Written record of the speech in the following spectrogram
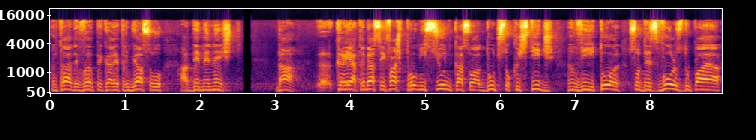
într-adevăr, pe care trebuia să o ademenești. Da? Căreia trebuia să-i faci promisiuni ca să o aduci, să o câștigi în viitor, să o dezvolți după aia,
